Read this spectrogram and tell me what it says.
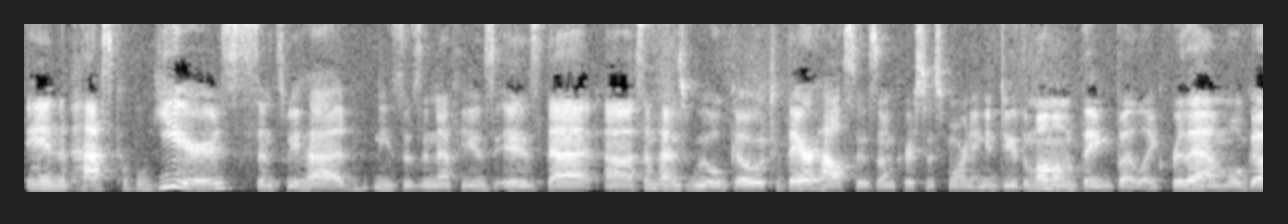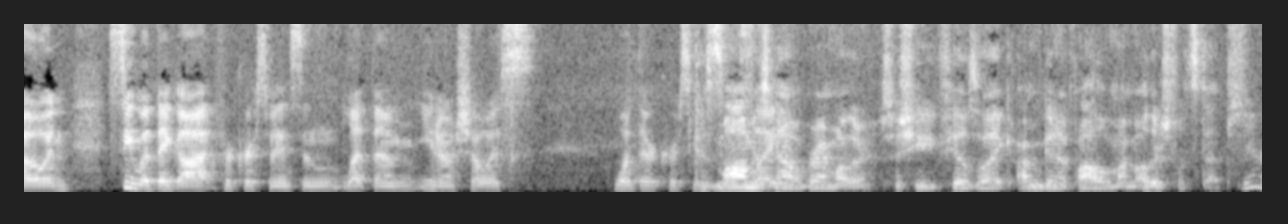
in the past couple years, since we've had nieces and nephews, is that uh, sometimes we will go to their houses on Christmas morning and do the mum thing. But like for them, we'll go and see what they got for Christmas and let them, you know, show us what their Christmas Because mom is like. now a grandmother, so she feels like I'm gonna follow my mother's footsteps. Yeah.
